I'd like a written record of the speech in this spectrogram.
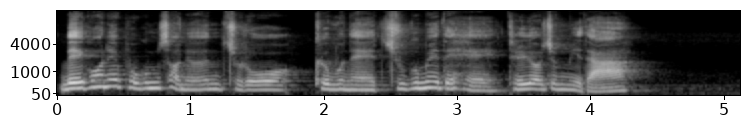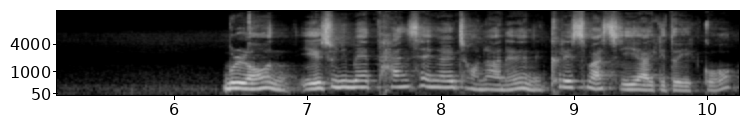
네 권의 복음서는 주로 그분의 죽음에 대해 들려줍니다. 물론 예수님의 탄생을 전하는 크리스마스 이야기도 있고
